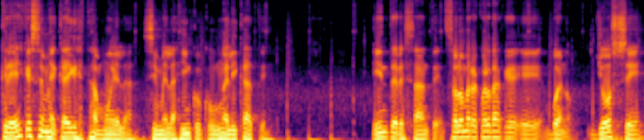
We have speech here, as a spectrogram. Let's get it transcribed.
¿crees que se me caiga esta muela si me la jinco con un alicate? Interesante. Solo me recuerda que, eh, bueno, yo sé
